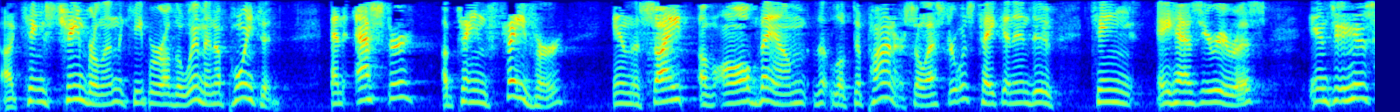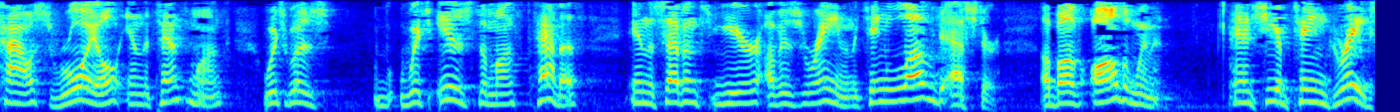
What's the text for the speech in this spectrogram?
uh, king's chamberlain, the keeper of the women, appointed. And Esther obtained favor in the sight of all them that looked upon her. So Esther was taken into King Ahasuerus, into his house royal in the tenth month, which was, which is the month Tebeth, in the seventh year of his reign. And the king loved Esther above all the women, and she obtained grace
